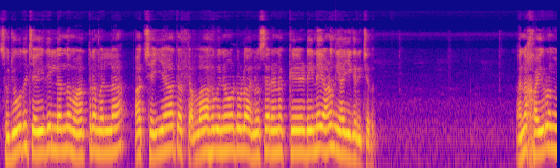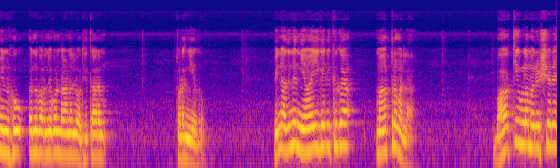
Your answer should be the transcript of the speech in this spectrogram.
സുജൂത് ചെയ്തില്ലെന്ന് മാത്രമല്ല ആ ചെയ്യാത്ത അള്ളാഹുവിനോടുള്ള അനുസരണക്കേടിനെയാണ് ന്യായീകരിച്ചത്. അന ഖൈറും മിൻഹു എന്ന് പറഞ്ഞുകൊണ്ടാണല്ലോ അധികാരം തുടങ്ങിയത്. പിന്നെ അതിനെ ന്യായീകരിക്കുക മാത്രമല്ല ബാക്കിയുള്ള മനുഷ്യരെ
